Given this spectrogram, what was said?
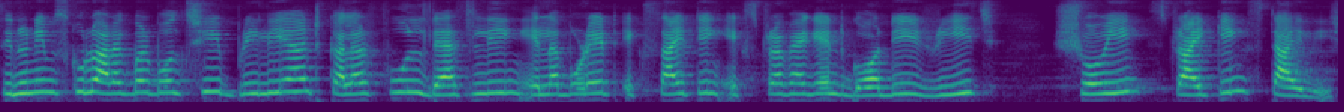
সিনোনিমসগুলো আরেকবার বলছি। Brilliant colourful dazzling elaborate exciting extravagant gaudy rich showy striking stylish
